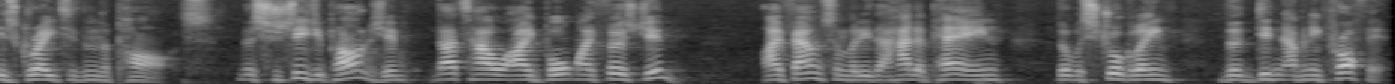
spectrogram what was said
is greater than the parts. The strategic partnership, that's how I bought my first gym. I found somebody that had a pain that was struggling that didn't have any profit.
